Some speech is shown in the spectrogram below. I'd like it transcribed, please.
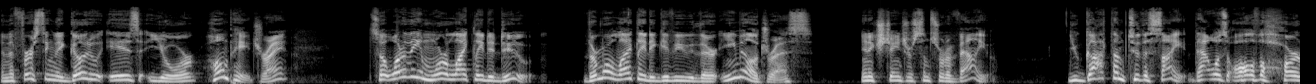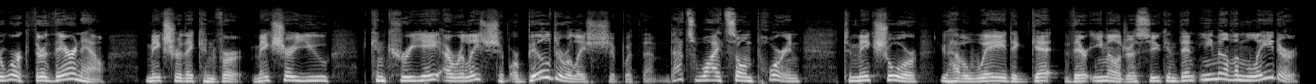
And the first thing they go to is your homepage, right? So what are they more likely to do? They're more likely to give you their email address in exchange for some sort of value. You got them to the site. That was all the hard work. They're there now. Make sure they convert. Make sure you can create a relationship or build a relationship with them. That's why it's so important to make sure you have a way to get their email address so you can then email them later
